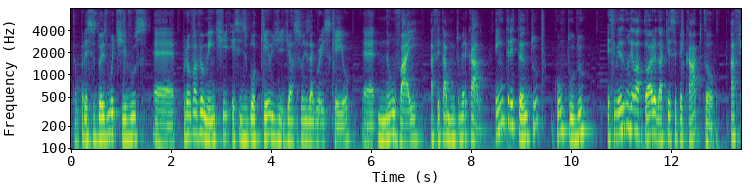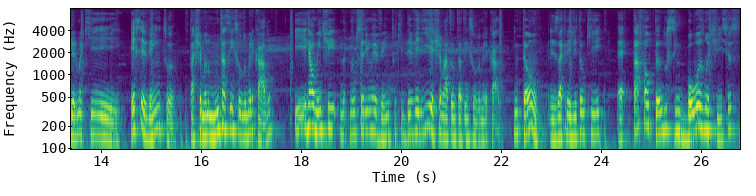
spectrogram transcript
Então, por esses dois motivos, é, provavelmente esse desbloqueio de, de ações da Grayscale é, não vai afetar muito o mercado. Entretanto, contudo, esse mesmo relatório da QCP Capital afirma que esse evento está chamando muita atenção do mercado e realmente não seria um evento que deveria chamar tanta atenção do mercado. Então, eles acreditam que é, tá faltando sim boas notícias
